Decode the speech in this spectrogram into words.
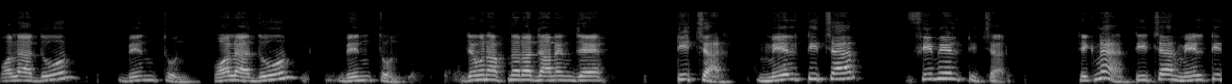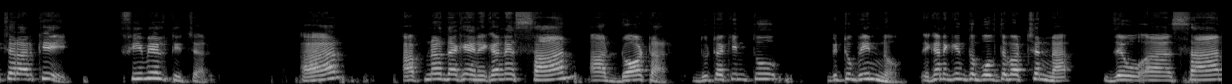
ওয়ালাদুন বিনতুন ওয়ালাদুন বিনতুন। যেমন আপনারা জানেন যে teacher male teacher female teacher ঠিক না? টিচার মেল টিচার আর কি? ফিমেল টিচার আর আপনার দেখেন এখানে সান আর ডটার দুটা কিন্তু একটু ভিন্ন। এখানে কিন্তু বলতে পারছেন না যে সান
